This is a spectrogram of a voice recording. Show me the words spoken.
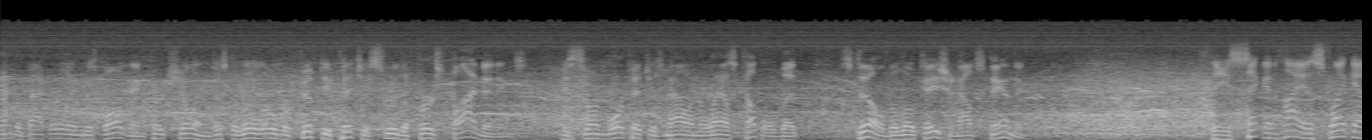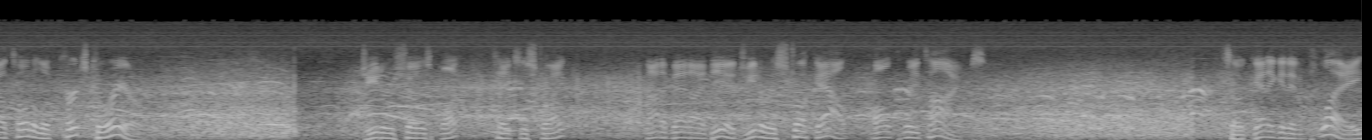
Remember back early in this ball game, Curt Schilling just a little over 50 pitches through the first five innings. He's thrown more pitches now in the last couple, but still the location outstanding. The second highest strikeout total of Curt's career. Jeter shows bunt, takes a strike. Not a bad idea. Jeter has struck out all three times. So getting it in play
